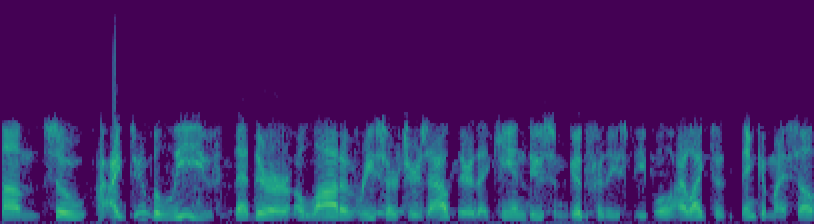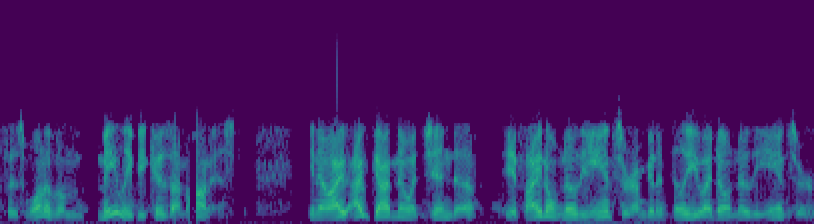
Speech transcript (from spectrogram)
Um, so I do believe that there are a lot of researchers out there that can do some good for these people. I like to think of myself as one of them, mainly because I'm honest. You know, I, I've got no agenda. If I don't know the answer, I'm going to tell you I don't know the answer.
